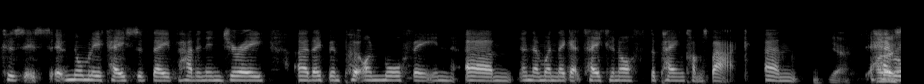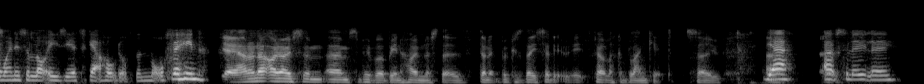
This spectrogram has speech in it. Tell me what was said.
because it's it, normally a case of they've had an injury, uh, they've been put on morphine, um, and then when they get taken off, the pain comes back. Um, yeah, heroin is a lot easier to get hold of than morphine. Yeah, and I know I know some um, some people have been homeless that have done it because they said it, it felt like a blanket. So uh, yeah, uh, absolutely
